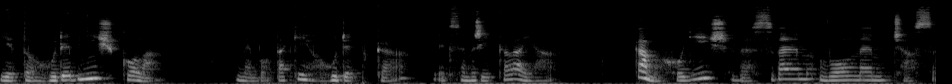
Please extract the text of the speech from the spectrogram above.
Je to hudební škola, nebo taky hudebka, jak jsem říkala já, kam chodíš ve svém volném čase.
